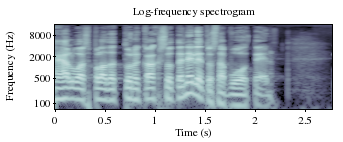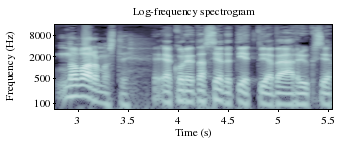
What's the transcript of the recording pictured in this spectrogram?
He haluaisivat palata tuonne 2014 vuoteen. No varmasti. Ja korjata sieltä tiettyjä vääryyksiä.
